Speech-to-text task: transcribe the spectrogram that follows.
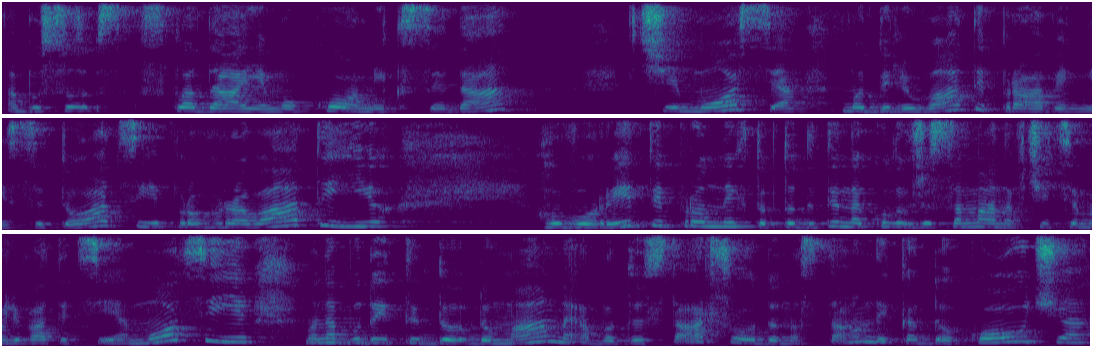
або складаємо комікси, да? вчимося моделювати правильні ситуації, програвати їх. Говорити про них, тобто дитина, коли вже сама навчиться малювати ці емоції, вона буде йти до, до мами або до старшого, до наставника, до коуча,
